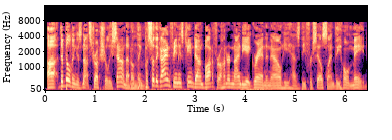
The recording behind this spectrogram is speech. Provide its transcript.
Uh, the building is not structurally sound, I don't Mm-hmm. think. But so the guy in Phoenix came down, bought it for 198 grand, and now he has the for sale sign, the homemade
